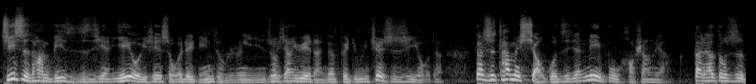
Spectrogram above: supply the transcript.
即使他们彼此之间也有一些所谓的领土的争议，你说像越南跟菲律宾确实是有的，但是他们小国之间内部好商量。大家都是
